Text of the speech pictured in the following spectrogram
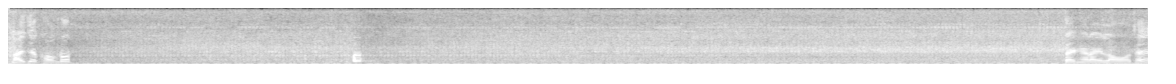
ไหนเจ้าของรถ แต่งอะไรรอแท้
